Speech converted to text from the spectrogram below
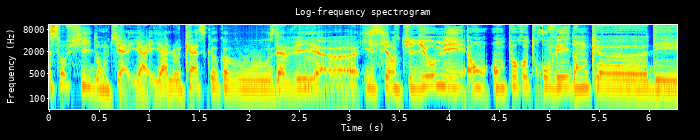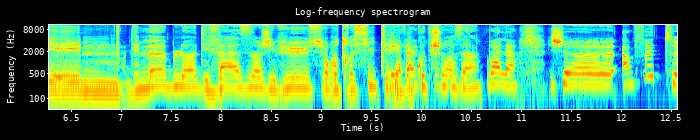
Sophie, donc il y y y a le casque que vous avez euh, ici en studio, mais on, on peut retrouver donc euh, des, des meubles, des vases. J'ai vu sur votre site, il y a beaucoup de choses. Hein. Voilà. Je, en fait,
